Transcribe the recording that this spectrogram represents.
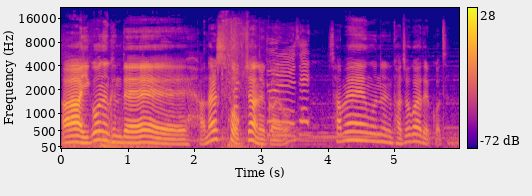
아 이거는 근데 안 할 수가 없지 않을까요? 삼행우는 가져가야 될 것 같은데.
